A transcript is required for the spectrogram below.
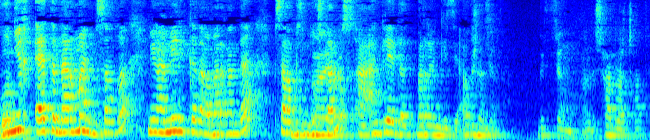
У них это нормально. Мысалға мен америкаға барғанда мысалы біздің достарымыз англияда барған кезде аужан шарлар шығады.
